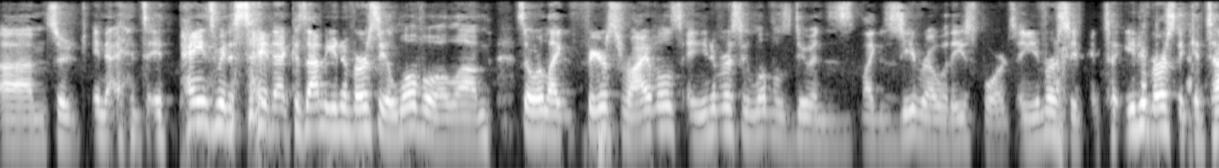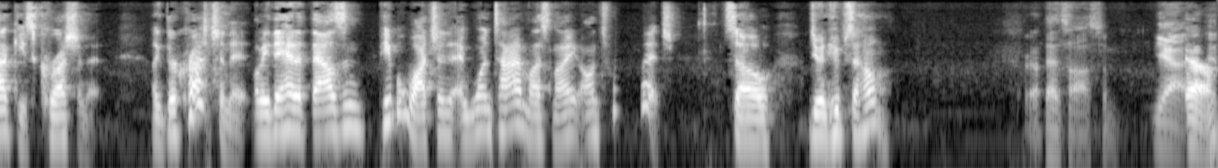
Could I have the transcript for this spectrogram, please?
Um, so it, it, pains me to say that because I'm a University of Louisville alum. So we're like fierce rivals, and University of Louisville's doing like zero with esports, and University University of Kentucky's crushing it. Like they're crushing it. I mean, they had a thousand people watching at one time last night on Twitch. So doing hoops at home. That's awesome. Yeah, yeah.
